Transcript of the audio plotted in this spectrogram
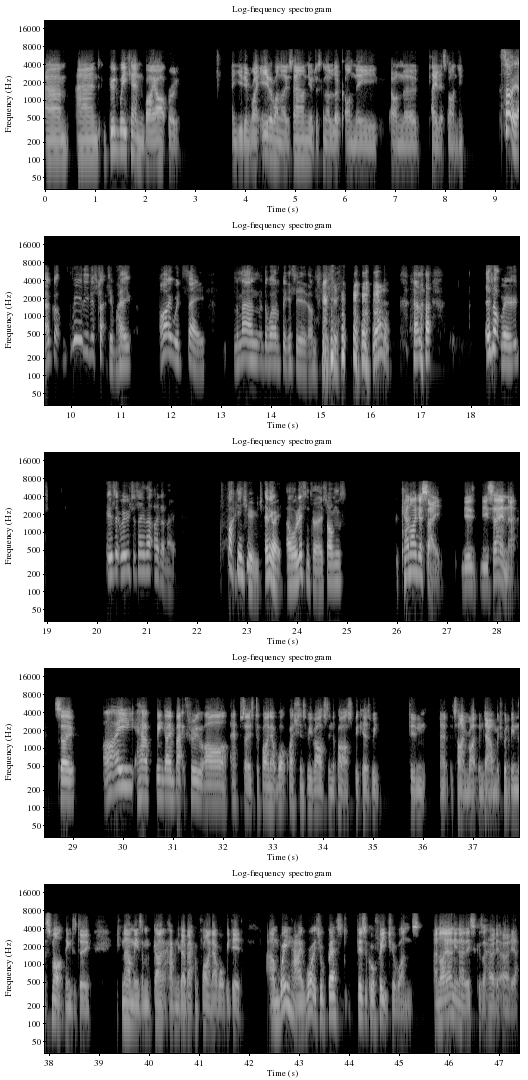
Um, and Good Weekend by Art Brut. And you didn't write either one of those down. You're just going to look on the on the playlist, aren't you? Sorry, I've got really distracted by. I would say the man with the world's biggest ears on TV. and uh, it's not rude. Is it rude to say that? I don't know. Fucking huge. Anyway, I will listen to those songs. can I just say, you, you're saying that. So I have been going back through our episodes to find out what questions we've asked in the past because we didn't at the time write them down, which would have been the smart thing to do. Which now means I'm going, having to go back and find out what we did. And we had what is your best physical feature ones? And I only know this because I heard it earlier.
